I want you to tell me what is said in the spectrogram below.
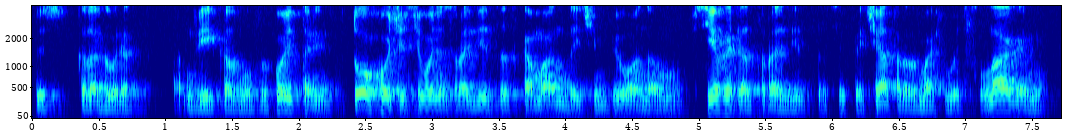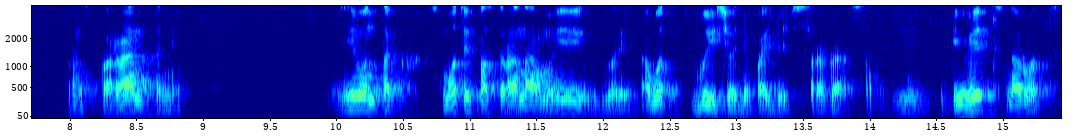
То есть, когда говорят, Андрей Козлов выходит, там, кто хочет сегодня сразиться с командой чемпионом? Все хотят сразиться, все кричат, размахивают флагами, транспарантами. И он так смотрит по сторонам и говорит, а вот вы сегодня пойдете сражаться. И бежит народ,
